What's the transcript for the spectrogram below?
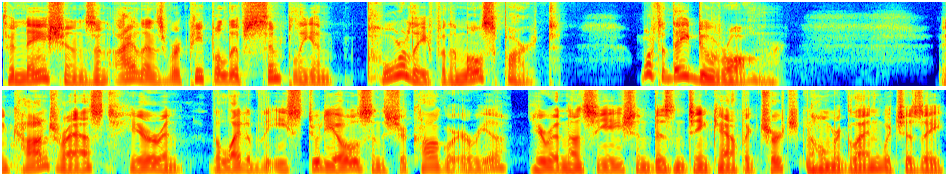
to nations and islands where people live simply and poorly for the most part. What did they do wrong? In contrast, here in the Light of the East studios in the Chicago area, here at Annunciation Byzantine Catholic Church in Homer Glen, which is a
